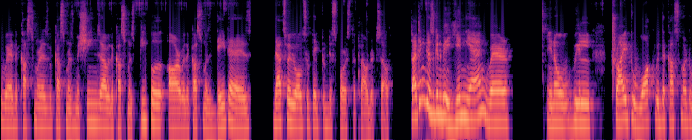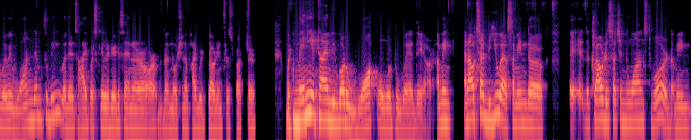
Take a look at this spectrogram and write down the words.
where the customer is, where customers' machines are, where the customers' people are, where the customer's data is. That's where we also take to disperse the cloud itself. So I think there's going to be a yin yang where, you know, we'll try to walk with the customer to where we want them to be, whether it's a hyperscaler data center or the notion of hybrid cloud infrastructure. But many a time we've got to walk over to where they are. I mean, and outside the US, I mean, the the cloud is such a nuanced word. I mean,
